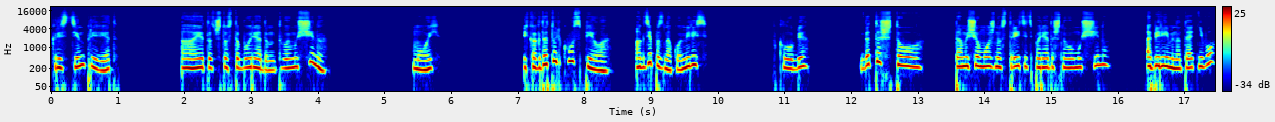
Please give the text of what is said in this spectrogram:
«Кристин, привет. А этот, что с тобой рядом, твой мужчина?» Мой. И когда только успела. А где познакомились? В клубе. Да ты что? Там еще можно встретить порядочного мужчину? А беременна ты от него?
